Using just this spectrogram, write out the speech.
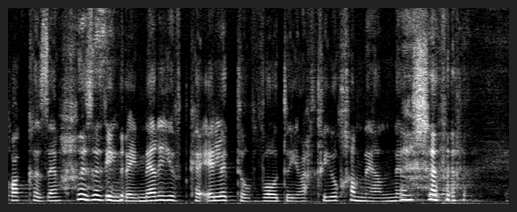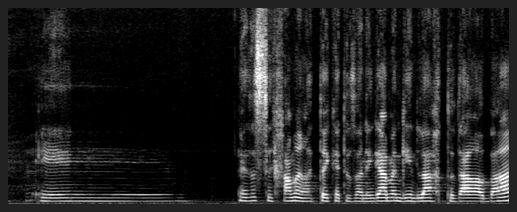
חוק כזה מחזים, באנרגיות כאלה טובות, עם החיוך המהמם שלך. איזו שיחה מרתקת, אז אני גם אגיד לך תודה רבה.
